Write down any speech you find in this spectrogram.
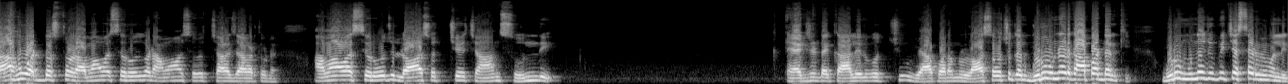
రాహు అడ్డొస్తాడు. అమావాస్య రోజు కూడా అమావాస్య రోజు చాలా జాగ్రత్తగా ఉండాలి. అమావాస్య రోజు లాస్ వచ్చే ఛాన్స్ ఉంది. యాక్సిడెంట్ అయి కాలు వ్యాపారంలో లాస్ అవ్వచ్చు. కానీ గురువు ఉన్నాడు కాపాడడానికి. గురువు ముందే చూపించేస్తాడు మిమ్మల్ని.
